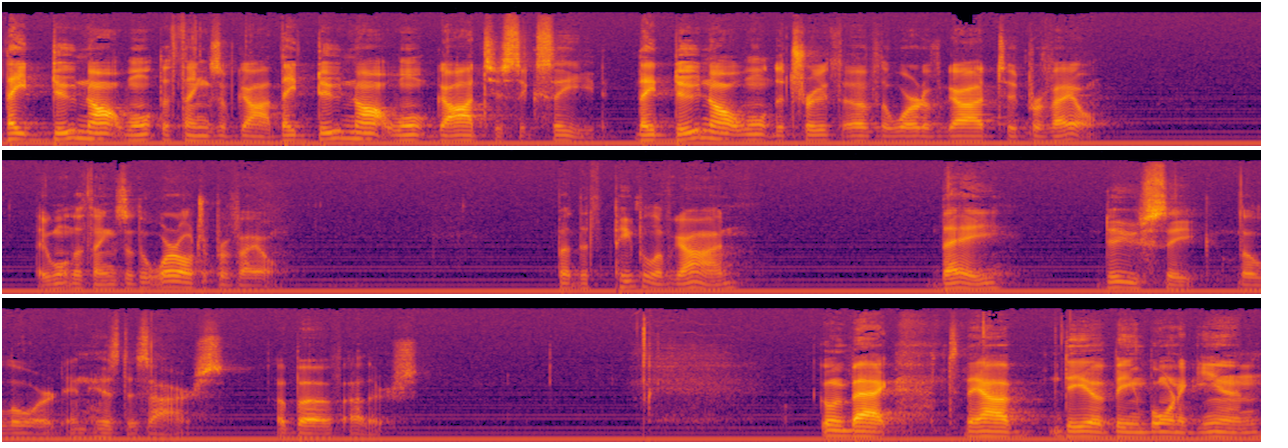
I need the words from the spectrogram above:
They do not want the things of God. They do not want God to succeed. They do not want the truth of the Word of God to prevail. They want the things of the world to prevail. But the people of God, they do seek the Lord and his desires above others. Going back to the idea of being born again,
